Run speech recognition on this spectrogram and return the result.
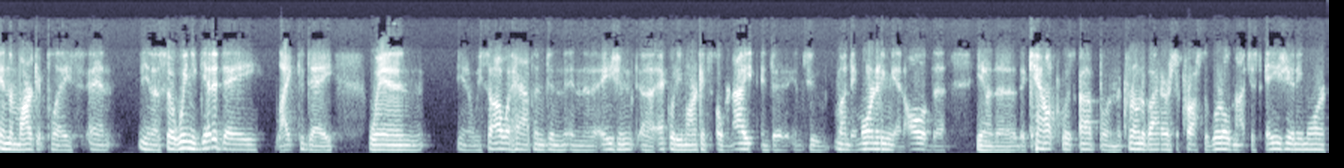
in the marketplace, and you know, so when you get a day like today, when you know we saw what happened in in the Asian uh, equity markets overnight into into Monday morning, and all of the you know the the count was up on the coronavirus across the world, not just Asia anymore.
